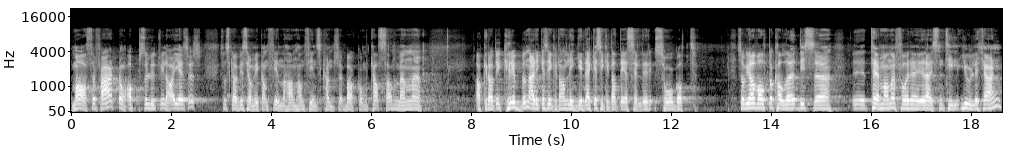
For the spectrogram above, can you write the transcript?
maser fælt og absolutt vil ha Jesus, så skal vi se om vi kan finne han. Han fins kanskje bakom kassaen, men eh, akkurat i krybben er det ikke sikkert han ligger. Det er ikke sikkert at det selger så godt. Så vi har valgt å kalle disse eh, temaene for Reisen til julekjernen.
